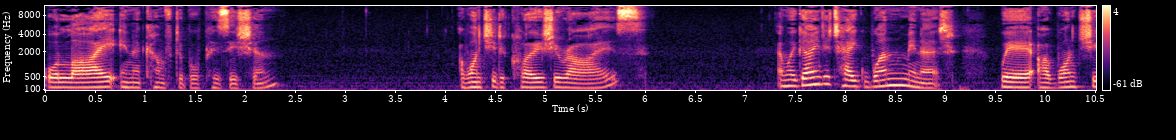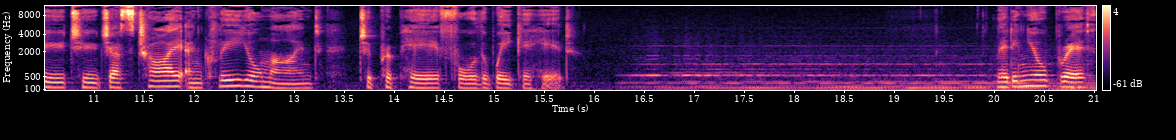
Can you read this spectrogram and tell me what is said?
or lie in a comfortable position. I want you to close your eyes. And we're going to take one minute where I want you to just try and clear your mind to prepare for the week ahead. Letting your breath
